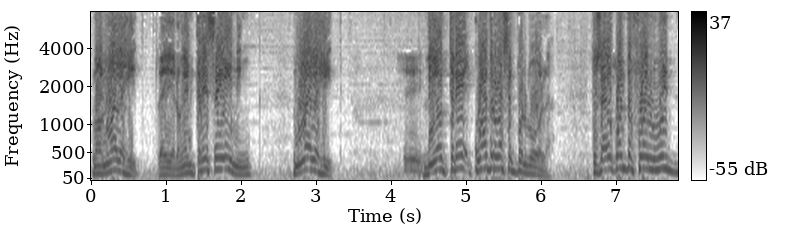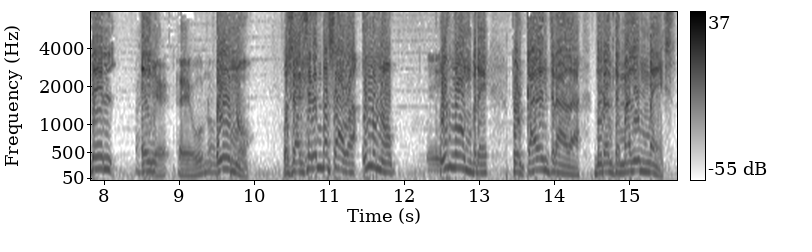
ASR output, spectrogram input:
No, 9 hits. Le dieron en 13 innings, 9 hits. Dio 3, 4 bases por bola. ¿Tú sabes cuánto fue el whip de él? En uno. Uno. O sea, él se le envasaba uno, un hombre por cada entrada durante más de un mes.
